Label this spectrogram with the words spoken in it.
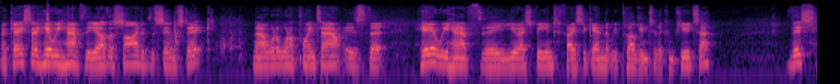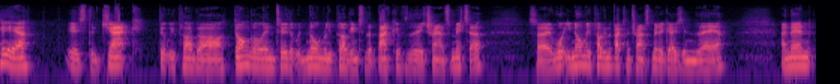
Okay so here we have the other side of the sim stick now what I want to point out is that here we have the USB interface again that we plug into the computer. This here is the jack that we plug our dongle into that would normally plug into the back of the transmitter. So what you normally plug in the back of the transmitter goes in there. And then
